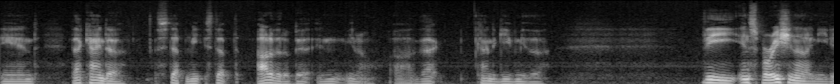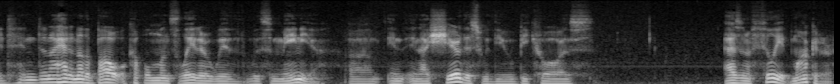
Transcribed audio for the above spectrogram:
and that kind of stepped me stepped out of it a bit, and you know uh, that kind of gave me the the inspiration that I needed. And then I had another bout a couple months later with with some mania, um, and, and I share this with you because as an affiliate marketer,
